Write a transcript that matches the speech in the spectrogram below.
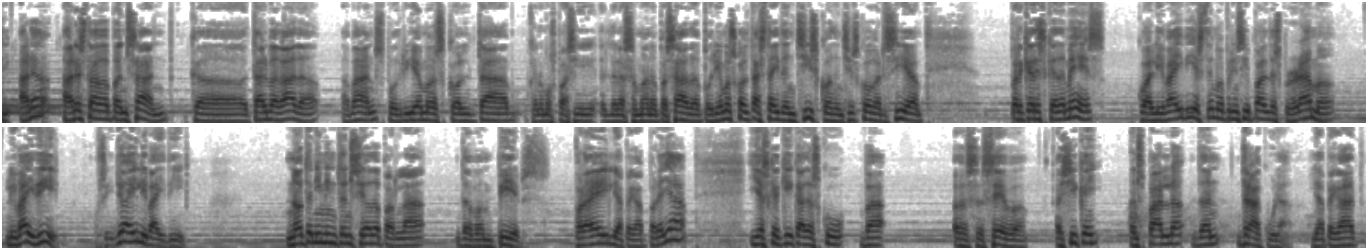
Sí, ara, ara estava pensant que tal vegada abans podríem escoltar, que no mos passi el de la setmana passada, podríem escoltar estar d'en Xisco, d'en Xisco Garcia, perquè des que, a més, quan li vaig dir el tema principal del programa, li vaig dir, o sigui, jo a ell li vaig dir, no tenim intenció de parlar de vampirs, però ell li ha pegat per allà, i és que aquí cadascú va a la seva. Així que ell ens parla d'en Dràcula, li ha pegat,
